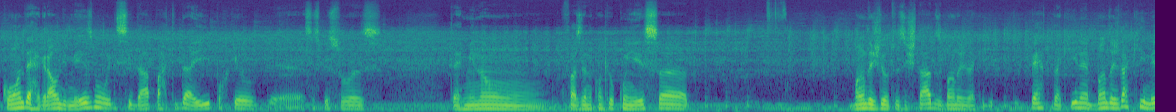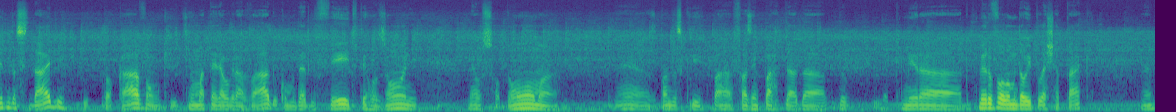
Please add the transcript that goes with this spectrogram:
com o underground mesmo, ele se dá a partir daí, porque eu, é, essas pessoas terminam fazendo com que eu conheça bandas de outros estados, bandas daqui de, perto daqui, né? Bandas daqui mesmo da cidade que tocavam, que tinham material gravado, como Deadly Fate, Terrozone, né? O Sodoma, né? As bandas que fazem parte da, da, do, da primeira, do primeiro volume da Whiplash Attack, né?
